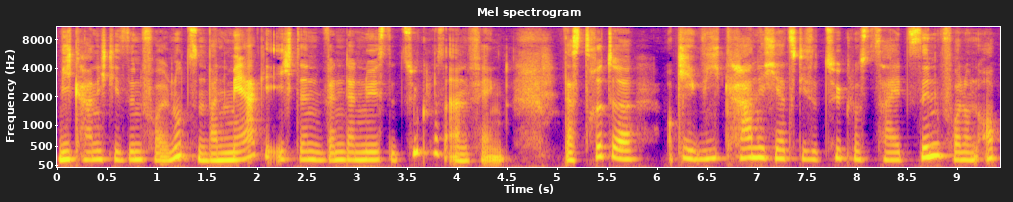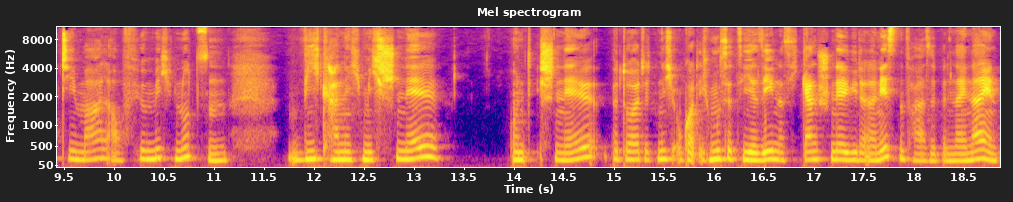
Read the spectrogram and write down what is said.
Wie kann ich die sinnvoll nutzen? Wann merke ich denn, wenn der nächste Zyklus anfängt? Das dritte, okay, wie kann ich jetzt diese Zykluszeit sinnvoll und optimal auch für mich nutzen? Wie kann ich mich schnell und schnell bedeutet nicht, oh Gott, ich muss jetzt hier sehen, dass ich ganz schnell wieder in der nächsten Phase bin. Nein, nein.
